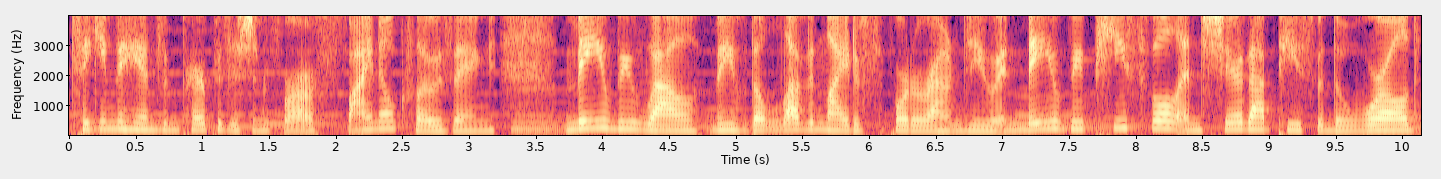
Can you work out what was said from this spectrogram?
taking the hands in prayer position for our final closing. May you be well, may you have the love and light of support around you, and may you be peaceful and share that peace with the world.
